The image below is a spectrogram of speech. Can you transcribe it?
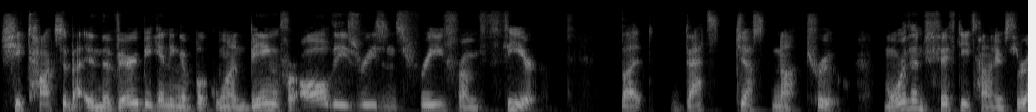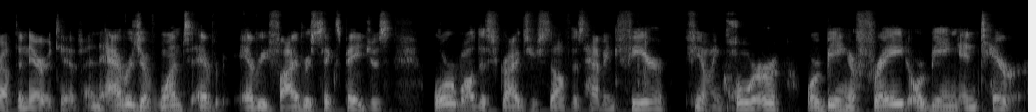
she talks about in the very beginning of book one being for all these reasons free from fear. But that's just not true. More than 50 times throughout the narrative, an average of once every, every five or six pages, Orual describes herself as having fear, feeling horror, or being afraid or being in terror.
